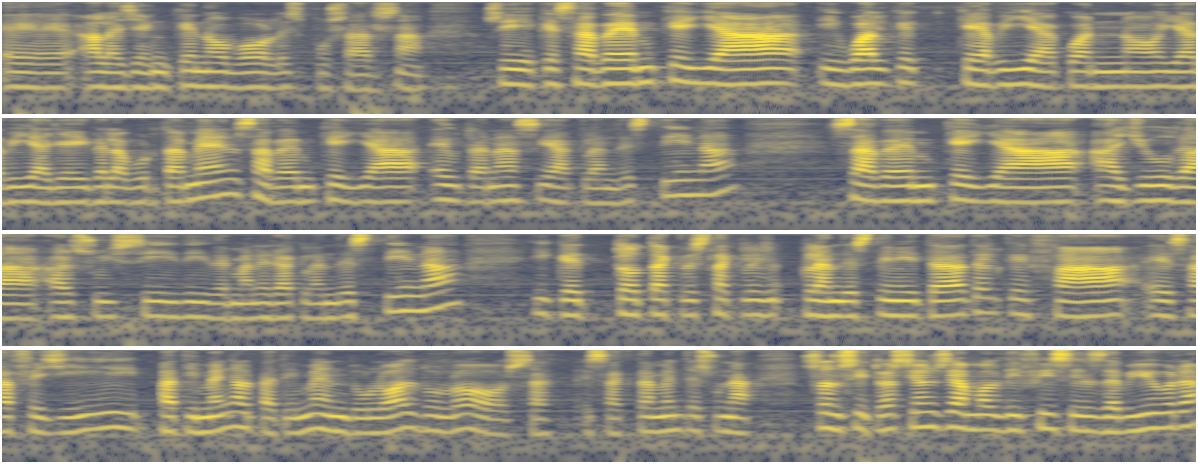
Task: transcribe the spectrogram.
eh, a la gent que no vol exposar-se. O sigui que sabem que hi ha, igual que, que havia quan no hi havia llei de l'avortament, sabem que hi ha eutanàsia clandestina, sabem que hi ha ajuda al suïcidi de manera clandestina i que tota aquesta clandestinitat el que fa és afegir patiment al patiment, dolor al dolor. Exactament, és una, són situacions ja molt difícils de viure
